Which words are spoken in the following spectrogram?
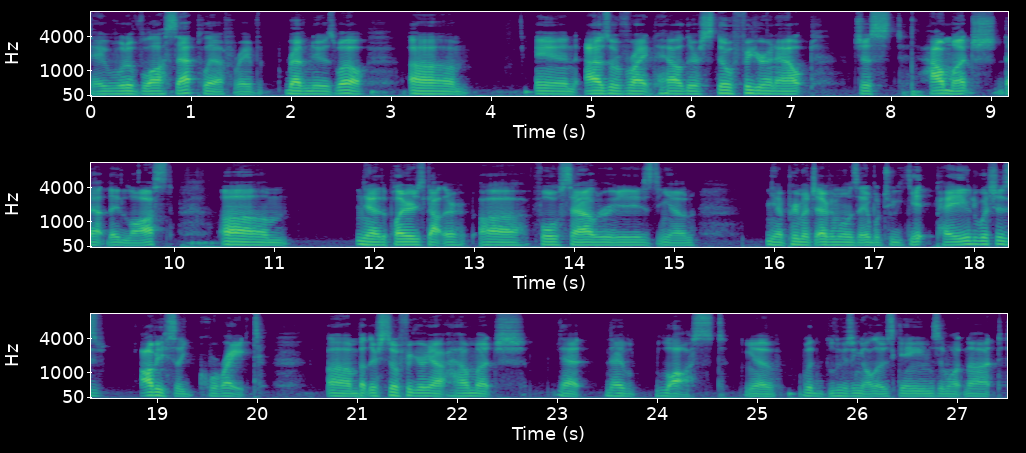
they would have lost that playoff rev- revenue as well. Um, and as of right now, they're still figuring out just how much that they lost. Um, yeah, the players got their uh, full salaries. You know, you know, pretty much everyone was able to get paid, which is obviously great. Um, but they're still figuring out how much that they lost. You know, with losing all those games and whatnot.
